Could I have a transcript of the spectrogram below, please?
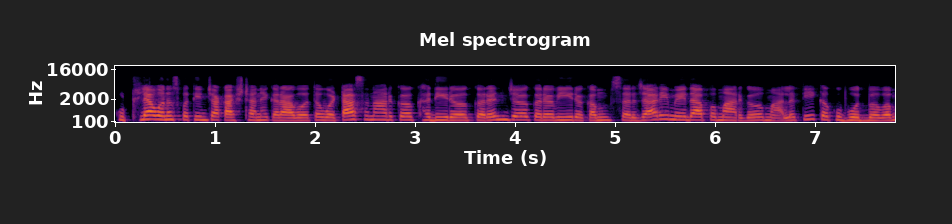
कुठल्या वनस्पतींच्या काष्ठाने करावं, तर वटासनार्क खदीर, करंज करवीरकम, सर्जारी मेदाप मार्ग, मालती ककुभोद्भवम,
